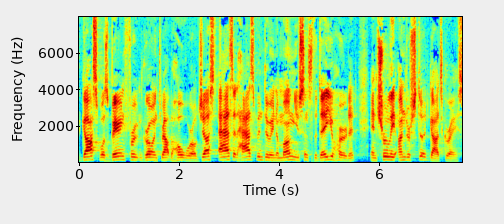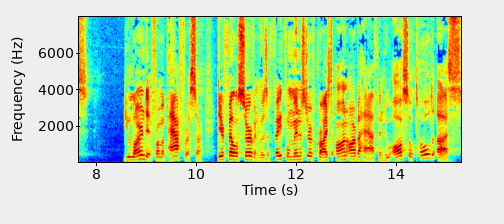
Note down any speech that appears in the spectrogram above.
the gospel is bearing fruit and growing throughout the whole world, just as it has been doing among you since the day you heard it and truly understood God's grace. You learned it from Epaphras, our dear fellow servant, who is a faithful minister of Christ on our behalf, and who also told us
